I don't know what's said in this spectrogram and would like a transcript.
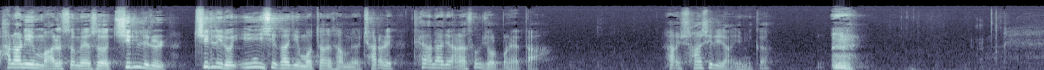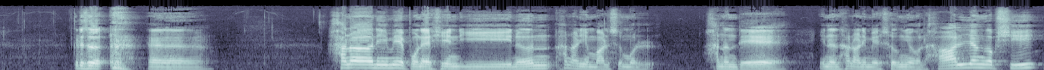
하나님 말씀에서 진리를 진리로 인식하지 못하는 사람은 차라리 태어나지 않았으면 좋을 뻔했다. 사실이 아닙니까? 그래서 하나님의 보내신 이는 하나님 말씀을 하는데 이는 하나님의 성령을 한량 없이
